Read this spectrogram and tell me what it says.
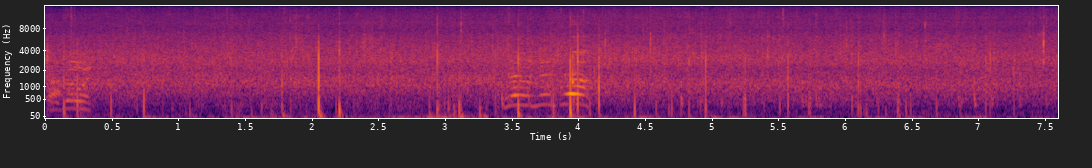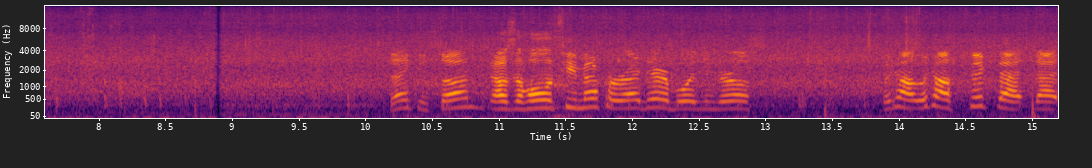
shot. Thank you, son. That was a whole team effort right there, boys and girls. Look how look how thick that, that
